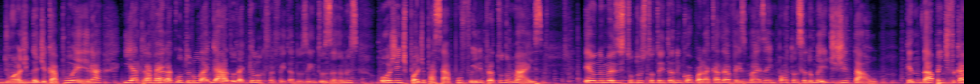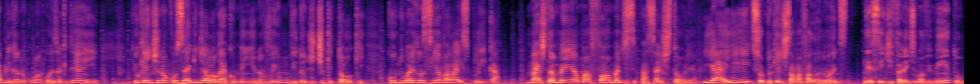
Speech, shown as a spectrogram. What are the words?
de uma ginga de capoeira e através da cultura legal legado daquilo que foi feito há 200 anos. Hoje a gente pode passar por filho e para tudo mais. Eu, nos meus estudos, estou tentando incorporar cada vez mais a importância do meio digital. Porque não dá pra gente ficar brigando com uma coisa que tem aí. Que o que a gente não consegue dialogar com o menino, vem um vídeo de TikTok com duas dancinhas, vai lá e explica. Mas também é uma forma de se passar a história. E aí, sobre o que a gente estava falando antes, nesse diferente movimento,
